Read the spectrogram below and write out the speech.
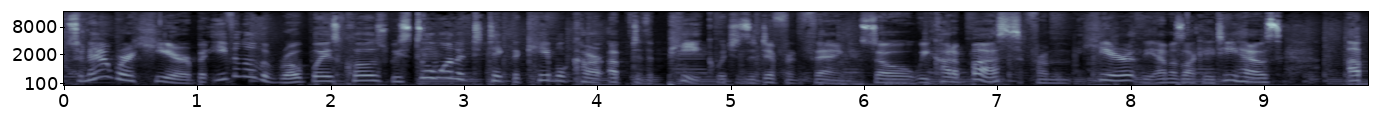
So now we're here, but even though the ropeway is closed, we still wanted to take the cable car up to the peak, which is a different thing. So we caught a bus from here, the Amazake Tea House, up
